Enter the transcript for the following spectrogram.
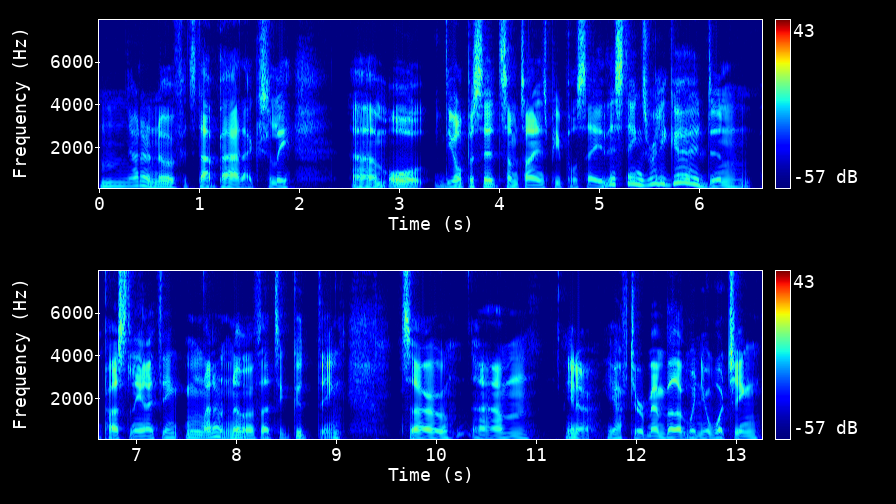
mm, I don't know if it's that bad actually. Um, or the opposite, sometimes people say this thing's really good, and personally, I think mm, I don't know if that's a good thing. So um, you know, you have to remember that when you're watching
